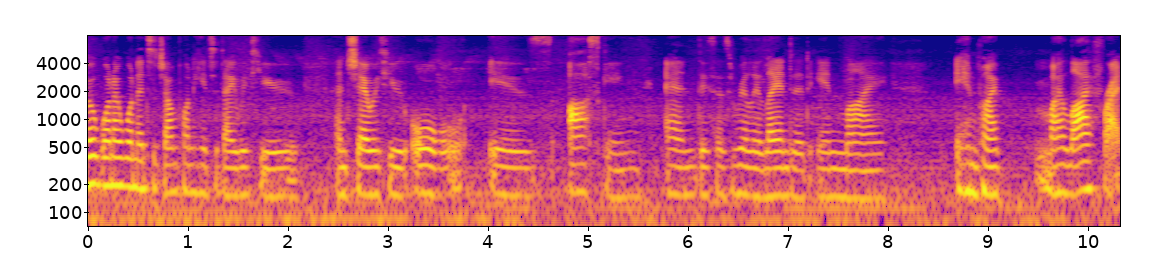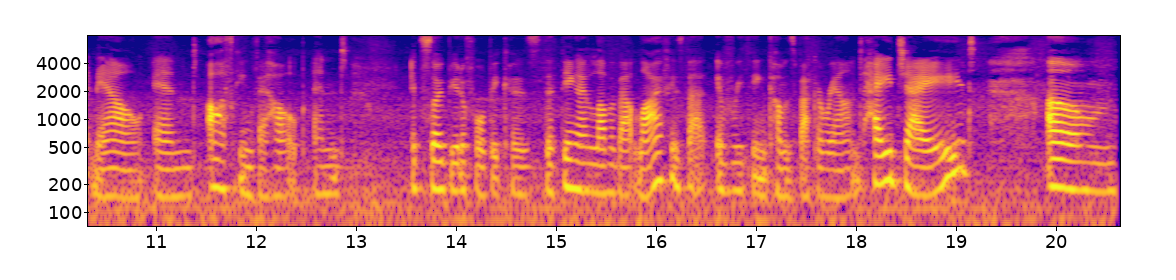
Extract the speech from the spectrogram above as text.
but what I wanted to jump on here today with you and share with you all is asking, and this has really landed in my in my my life right now and asking for help and it's so beautiful because the thing I love about life is that everything comes back around. Hey Jade. Um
